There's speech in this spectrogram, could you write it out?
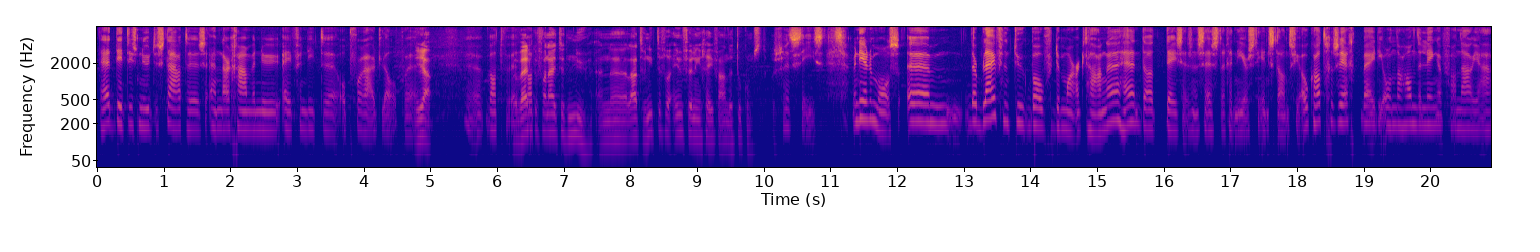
hè, dit is nu de status en daar gaan we nu even niet uh, op vooruit lopen. Ja, uh, wat we, we werken wat... vanuit het nu en uh, laten we niet te veel invulling geven aan de toekomst. Precies. Meneer De Mos, um, er blijft natuurlijk boven de markt hangen hè, dat D66 in eerste instantie ook had gezegd bij die onderhandelingen van nou ja,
